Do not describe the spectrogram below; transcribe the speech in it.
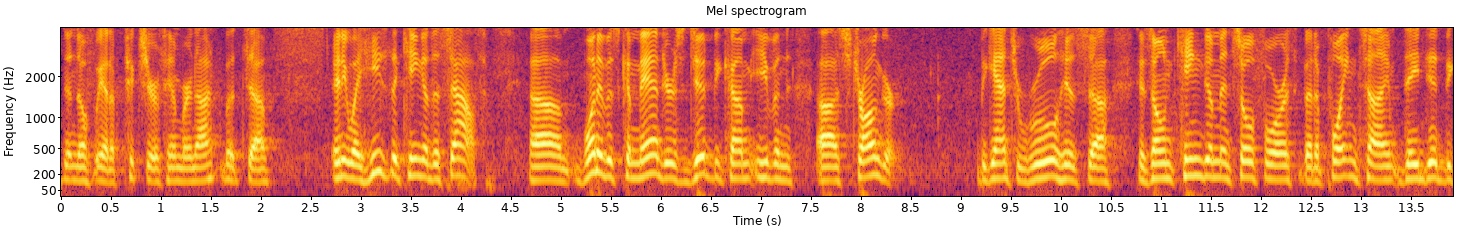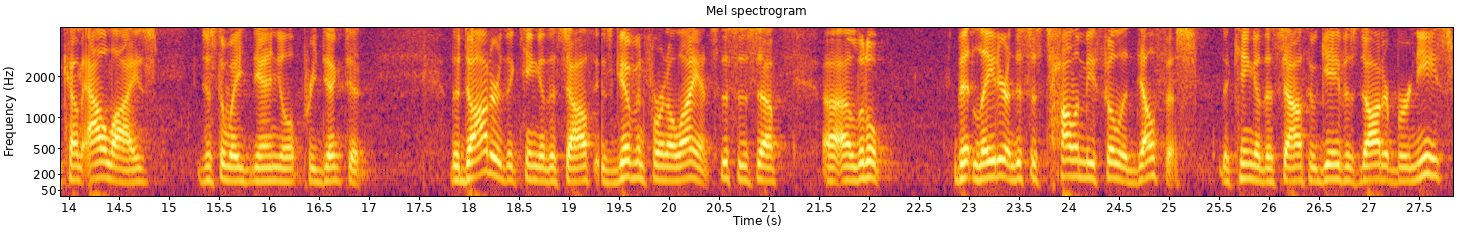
didn't know if we had a picture of him or not, but uh, anyway, he's the king of the south. Um, one of his commanders did become even uh, stronger began to rule his, uh, his own kingdom and so forth, but at a point in time, they did become allies, just the way Daniel predicted. The daughter of the king of the south is given for an alliance. This is uh, a little bit later, and this is Ptolemy Philadelphus, the king of the south, who gave his daughter Bernice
